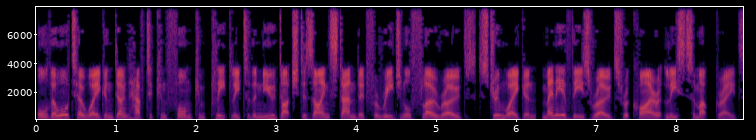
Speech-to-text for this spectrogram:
Although Autowegen don't have to conform completely to the new Dutch design standard for regional flow roads many of these roads require at least some upgrades.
